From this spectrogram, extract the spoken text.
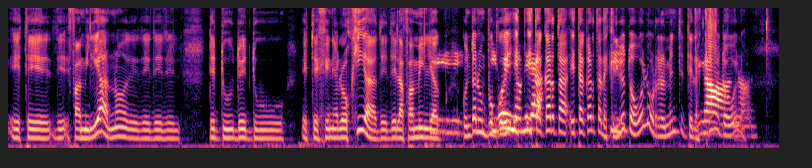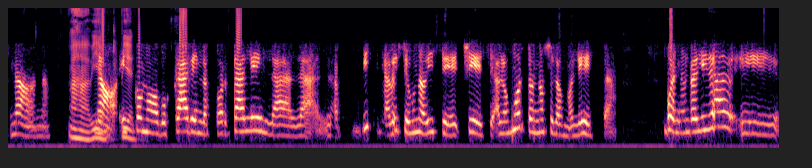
este, de familiar, ¿no? de, de tu, de tu este, genealogía de, la familia. Contar un poco, esta, carta esta carta la escribió tu abuelo o realmente te la escribió tu abuelo? No, no. Ajá, bien, no, es como buscar en los portales la, la, la, viste a veces uno dice, che, a los muertos no se los molesta. Bueno, en realidad eh,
